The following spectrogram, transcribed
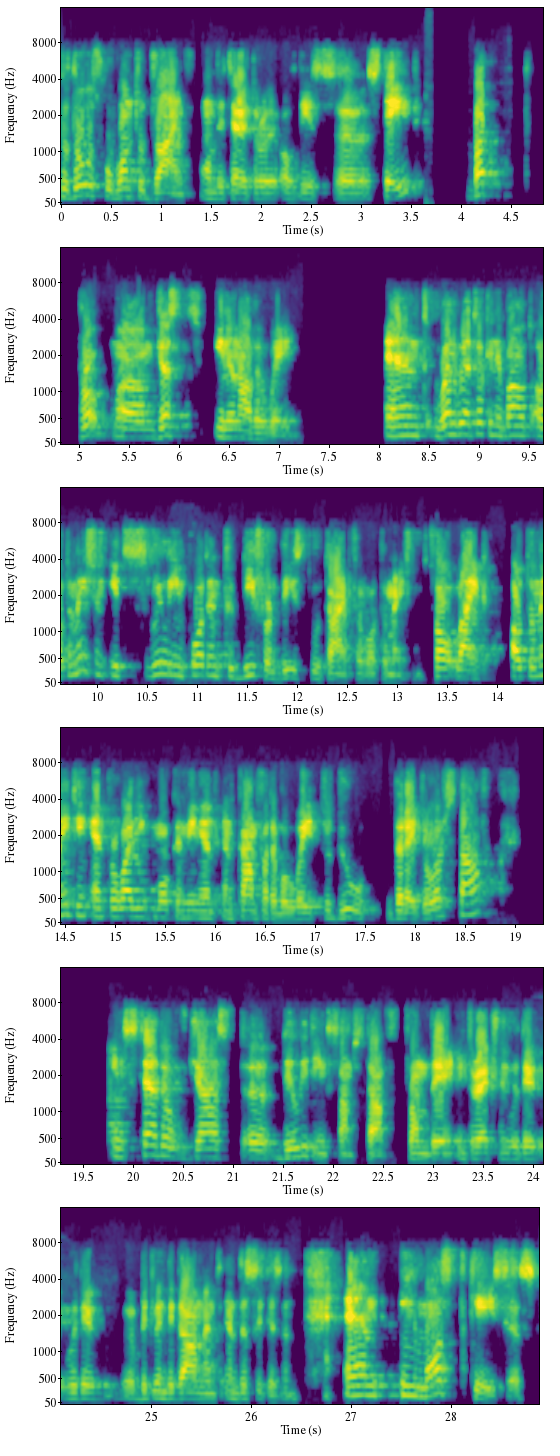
to those who want to drive on the territory of this uh, state, but pro- um, just in another way. And when we are talking about automation, it's really important to differ these two types of automation. So, like automating and providing more convenient and comfortable way to do the regular stuff, instead of just uh, deleting some stuff from the interaction with the, with the, between the government and the citizen. And in most cases,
